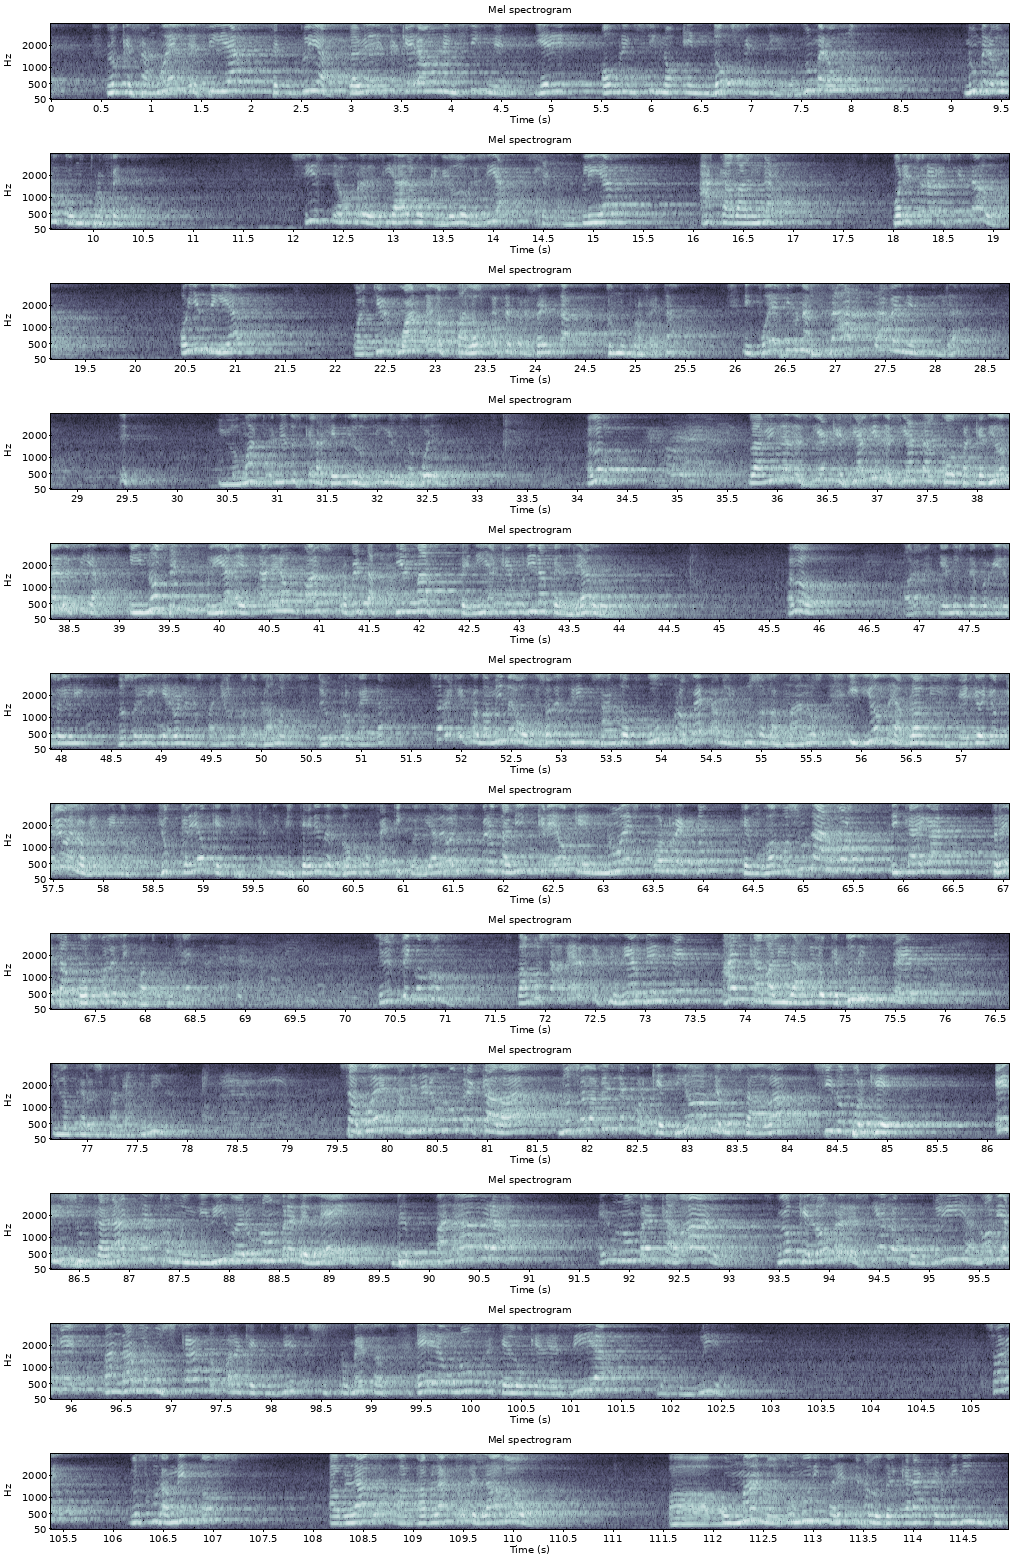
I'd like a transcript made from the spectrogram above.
Lo que Samuel decía, se cumplía. La Biblia dice que era hombre insigne y era hombre insigno en dos sentidos. Número uno, número uno como profeta. Si este hombre decía algo que Dios lo decía, se cumplía a cabalidad. Por eso era respetado. Hoy en día, cualquier Juan de los Palotes se presenta como profeta y puede decir una sarta de mentiras. Y lo más tremendo es que la gente lo sigue y los apoya. ¿Aló? La Biblia decía que si alguien decía tal cosa que Dios le decía y no se cumplía, el tal era un falso profeta y el más tenía que morir apedreado. ¿Aló? Ahora me entiende usted porque yo soy no soy ligero en el español cuando hablamos de un profeta. ¿Sabe que cuando a mí me bautizó el Espíritu Santo, un profeta me impuso las manos y Dios me habló al ministerio? Yo creo en lo genuino. Yo creo que existe el ministerio del don profético el día de hoy, pero también creo que no es correcto que movamos un árbol y caigan tres apóstoles y cuatro profetas. ¿Se me explico cómo? Vamos a ver que si realmente hay cabalidad de lo que tú dices ser y lo que respalda tu vida. Samuel también era un hombre cabal, no solamente porque Dios le usaba, sino porque en su carácter como individuo era un hombre de ley, de palabra, era un hombre cabal. Lo que el hombre decía lo cumplía, no había que andarlo buscando para que cumpliese sus promesas. Era un hombre que lo que decía lo cumplía. ¿Sabe? Los juramentos, hablado, hablando del lado ah, humano, son muy diferentes a los del carácter divino.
